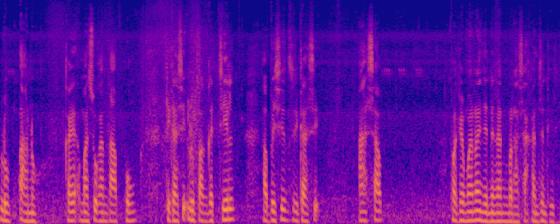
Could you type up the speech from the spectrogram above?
lup anu kayak masukkan tabung dikasih lubang kecil habis itu dikasih asap bagaimana jenengan merasakan sendiri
